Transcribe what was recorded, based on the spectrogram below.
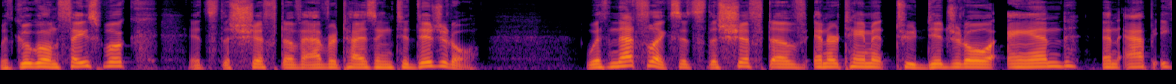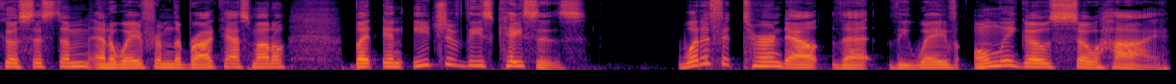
With Google and Facebook, it's the shift of advertising to digital. With Netflix, it's the shift of entertainment to digital and an app ecosystem and away from the broadcast model. But in each of these cases, what if it turned out that the wave only goes so high,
